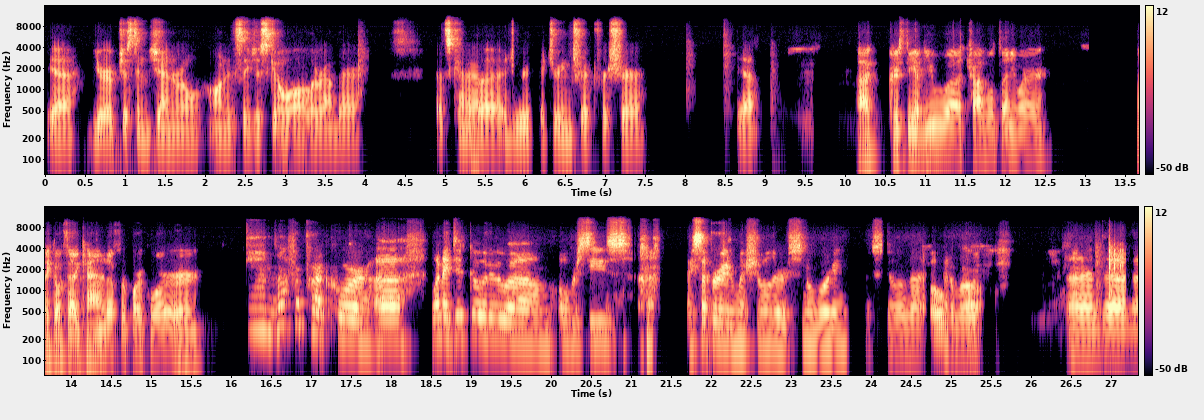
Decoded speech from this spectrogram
yeah. Europe, just in general, honestly, just go all around there. That's kind of a, a dream, a dream trip for sure. Yeah. Uh, Christy, have you uh, traveled anywhere like outside Canada for parkour or? Um, not for parkour. Uh, when I did go to um overseas, I separated my shoulder snowboarding. I'm still in that Oh, kind of mode. and uh,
